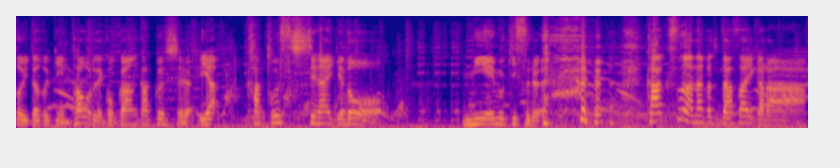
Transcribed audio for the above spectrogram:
湯行った時にタオルで股間隠してる。いや、隠してないけど、見え向きする。隠すのはなんかちょっとダサいから、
